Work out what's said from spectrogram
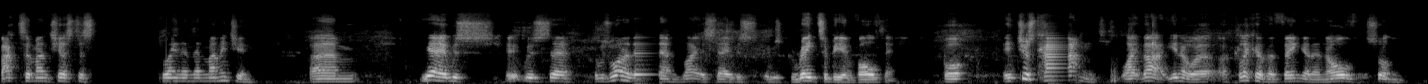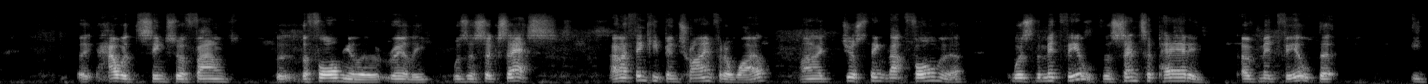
back to Manchester, playing and then managing. Um, yeah, it was it was uh, it was one of them. Like I say, it was it was great to be involved in, but it just happened like that. You know, a, a click of a finger, and all of a sudden, Howard seems to have found the, the formula. Really, was a success, and I think he'd been trying for a while. And I just think that formula was the midfield, the centre pairing of midfield that he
